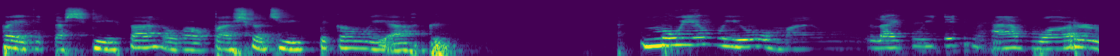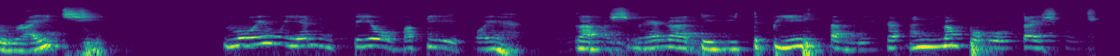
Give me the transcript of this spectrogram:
päikitaskiikaan ova paskajiitte kauiak. Muya wiuma, like we didn't have water rights. Muy wien pio baki koi kamas mega digit pihta mika and mapogo taiskus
